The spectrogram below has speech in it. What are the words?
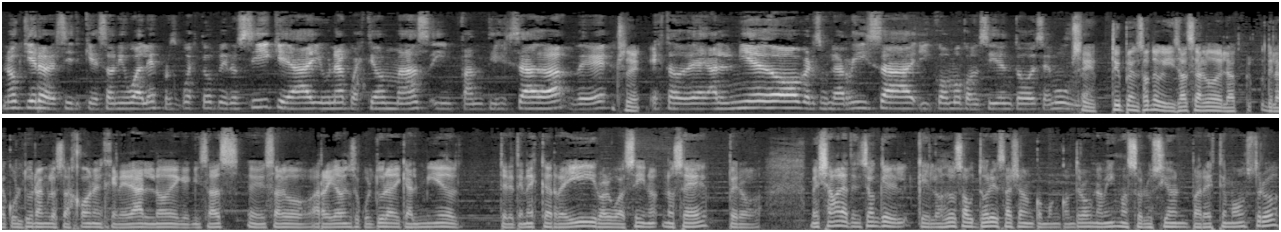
no quiero decir que son iguales, por supuesto, pero sí que hay una cuestión más infantilizada de Sí. esto de al miedo versus la risa y cómo consiguen todo ese mundo. Sí, estoy pensando que quizás sea algo de la, de la cultura anglosajona en general, ¿no? De que quizás es algo arraigado en su cultura, de que al miedo te le tenés que reír o algo así, no, no sé, pero me llama la atención que, que los dos autores hayan como encontrado una misma solución para este monstruo.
